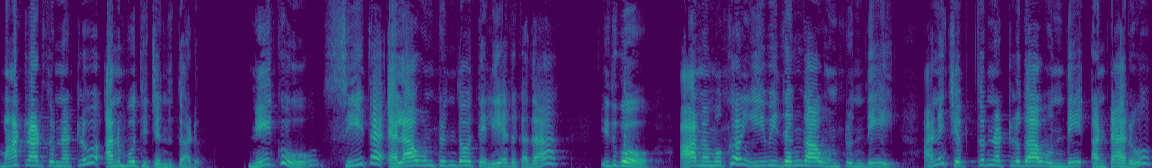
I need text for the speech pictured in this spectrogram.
మాట్లాడుతున్నట్లు అనుభూతి చెందుతాడు. నీకు సీత ఎలా ఉంటుందో తెలియదు కదా? ఇదిగో ఆమె ముఖం ఈ విధంగా ఉంటుంది అని చెప్తున్నట్లుగా ఉంది అంటారు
